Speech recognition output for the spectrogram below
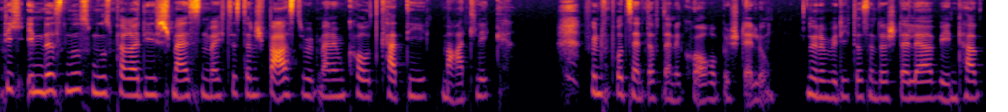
dich in das Nussmus-Paradies schmeißen möchtest, dann sparst du mit meinem Code Kathi Madlik 5% auf deine Coro-Bestellung. Nur damit ich das an der Stelle erwähnt habe,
